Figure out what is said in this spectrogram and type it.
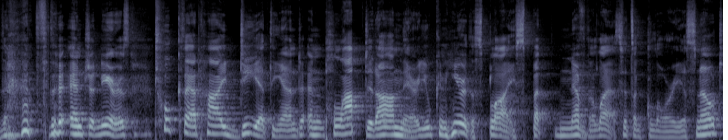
that the engineers took that high D at the end and plopped it on there. You can hear the splice, but nevertheless, it's a glorious note.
